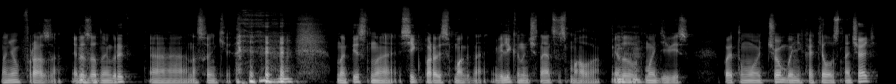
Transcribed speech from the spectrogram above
на нем фраза. Это из Мгм. одной игры а, на Соньке. Мгм. Написано «Сик парвис магна». Великое начинается с малого. Это Мгм. вот мой девиз. Поэтому, чем бы не хотелось начать,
